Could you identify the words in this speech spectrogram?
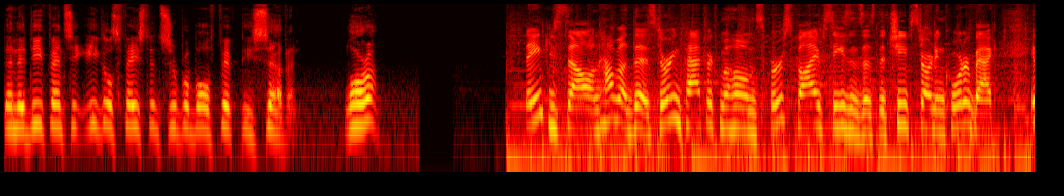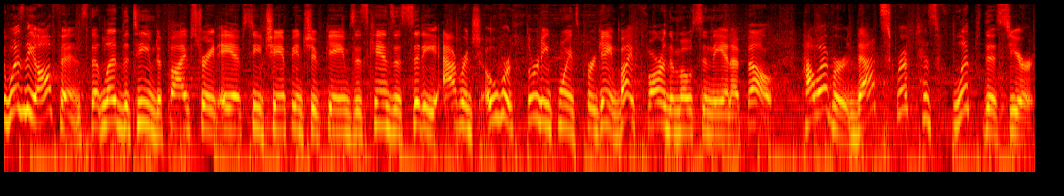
than the defense the Eagles faced in Super Bowl 57. Laura? Thank you, Sal. And how about this? During Patrick Mahomes' first five seasons as the Chiefs starting quarterback, it was the offense that led the team to five straight AFC championship games as Kansas City averaged over 30 points per game, by far the most in the NFL. However, that script has flipped this year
